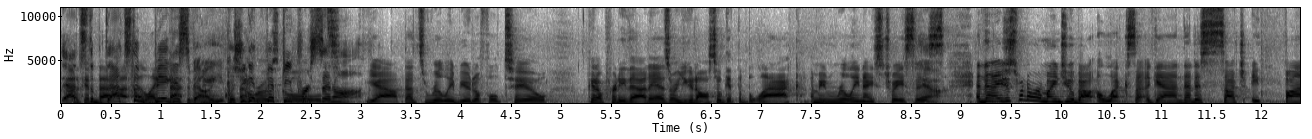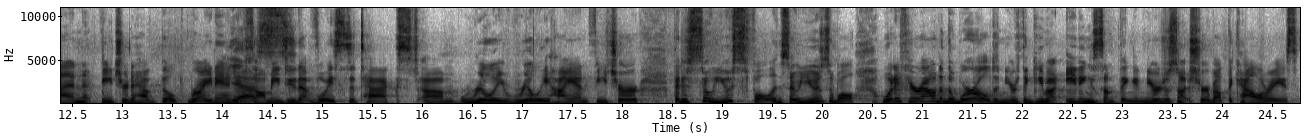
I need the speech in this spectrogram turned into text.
That's the, that. that's the biggest that value, because you get 50% off. Yeah, that's really beautiful too. Look at how pretty that is. Or you can also get the black. I mean, really nice choices. Yeah. And then I just want to remind you about Alexa again. That is such a fun feature to have built right in. Yes. You saw me do that voice to text. Um, really, really high-end feature that is so useful and so usable. What if you're out in the world and you're thinking about eating something and you're just not sure about the calories?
